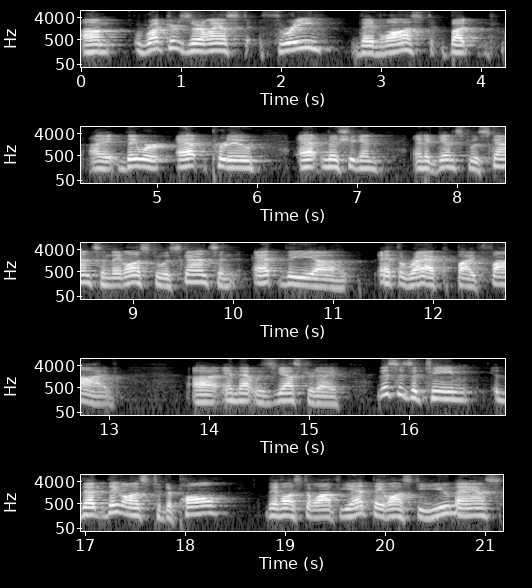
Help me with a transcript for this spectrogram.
Um, Rutgers, their last three, they've lost, but I, they were at Purdue, at Michigan, and against Wisconsin. They lost to Wisconsin at the uh, at the RAC by five, uh, and that was yesterday. This is a team that they lost to DePaul they lost to Lafayette. They lost to UMass.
